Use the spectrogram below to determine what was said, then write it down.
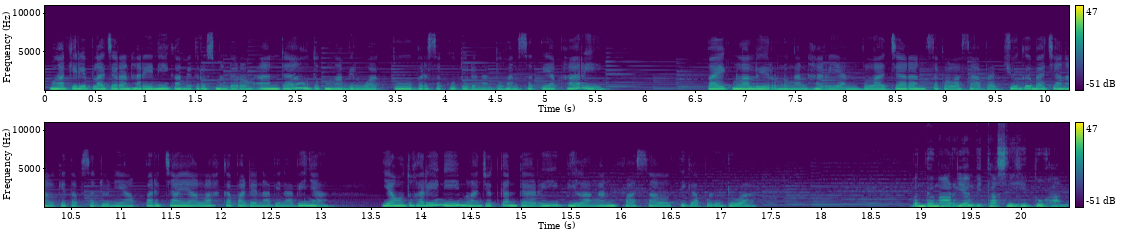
Mengakhiri pelajaran hari ini, kami terus mendorong Anda untuk mengambil waktu bersekutu dengan Tuhan setiap hari, baik melalui renungan harian, pelajaran sekolah sahabat, juga bacaan Alkitab sedunia, percayalah kepada nabi-nabinya, yang untuk hari ini melanjutkan dari bilangan pasal 32. Pendengar yang dikasihi Tuhan,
